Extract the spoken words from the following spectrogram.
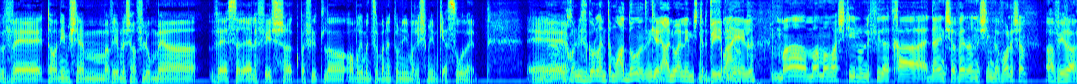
וטוענים שהם מביאים לשם אפילו 110 אלף איש, רק פשוט לא אומרים את זה בנתונים הרשמיים, כי אסור להם. אה, יכולים לסגור להם את המועדון, כן. עלו עליהם משטרת. ישראל. מה, מה ממש כאילו לפי דעתך עדיין שווה לאנשים לבוא לשם? האווירה,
